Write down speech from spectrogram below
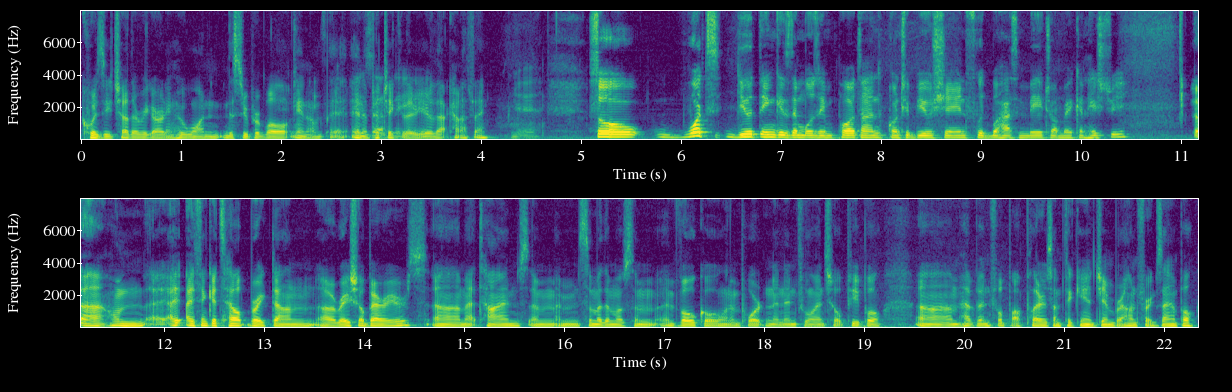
quiz each other regarding who won the Super Bowl, you know, in exactly, a particular year, that kind of thing. Yeah. So, what do you think is the most important contribution football has made to American history? Uh, um, I, I, think it's helped break down uh, racial barriers um, at times. Um, um some of the most um, vocal and important and influential people um, have been football players. I'm thinking of Jim Brown, for example,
